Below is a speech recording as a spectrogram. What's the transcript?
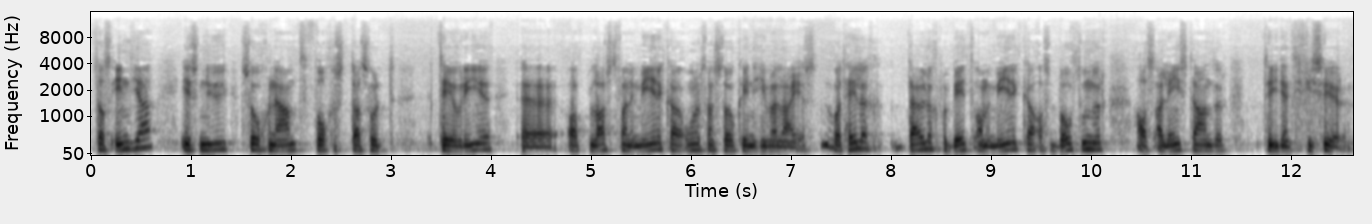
zelfs India, is nu zogenaamd volgens dat soort theorieën uh, op last van Amerika onder stoken in de Himalayas. Wordt heel erg duidelijk geprobeerd om Amerika als boosdoener, als alleenstaander te identificeren.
